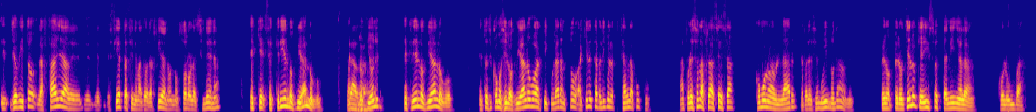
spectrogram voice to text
Eh, yo he visto la falla de, de, de cierta cinematografía, no, no, solo la chilena, es que se escriben los diálogos. Claro, los guiones se escriben los diálogos. Entonces, como si los diálogos articularan todo. Aquí en esta película se habla poco. ¿ah? Por eso la frase esa, ¿cómo no hablar? Me parece muy notable. Pero, pero ¿qué es lo que hizo esta niña, la Columba,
